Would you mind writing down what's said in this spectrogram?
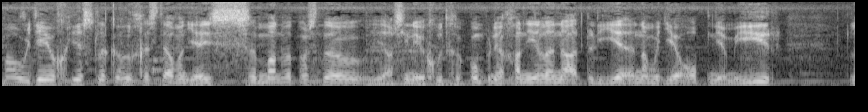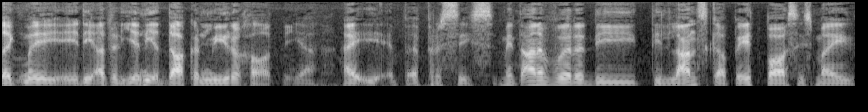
Maar hoe het jy jou geestelik ingestel want jy's 'n man wat was nou ja, as jy nou goed gekomponeer gaan jy hulle na ateljee in dan moet jy opneem. Hier lyk my het die ateljee nie 'n dak en mure gehad nie. Ja, hy presies. Met ander woorde die die landskap het basies my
